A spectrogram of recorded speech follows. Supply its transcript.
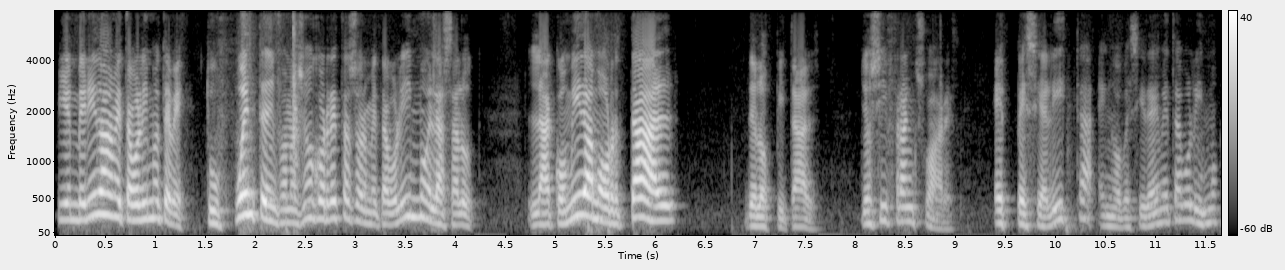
Bienvenidos a Metabolismo TV, tu fuente de información correcta sobre el metabolismo y la salud. La comida mortal del hospital. Yo soy Frank Suárez, especialista en obesidad y metabolismo,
